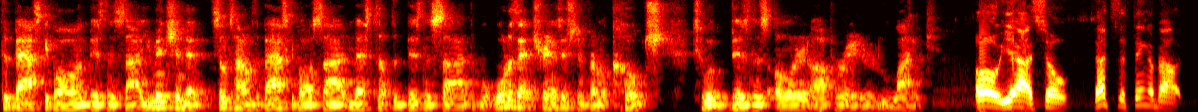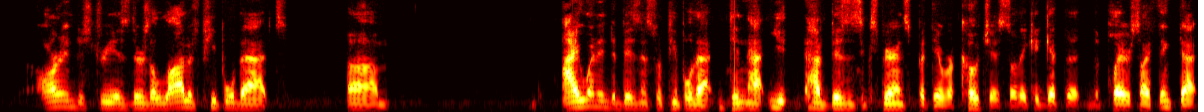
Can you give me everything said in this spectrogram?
the basketball and business side? You mentioned that sometimes the basketball side messed up the business side. What does that transition from a coach to a business owner and operator like? Oh yeah, so that's the thing about our industry is there's a lot of people that um, I went into business with people that didn't have have business experience, but they were coaches, so they could get the the players. So I think that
